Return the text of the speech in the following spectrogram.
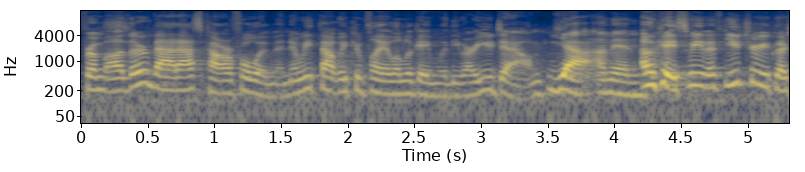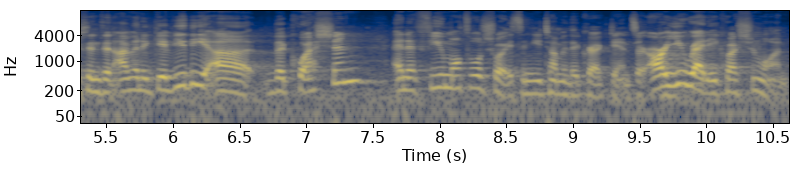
from other badass, powerful women, and we thought we could play a little game with you. Are you down? Yeah, I'm in. Okay, so we have a few trivia questions, and I'm going to give you the uh, the question and a few multiple choice, and you tell me the correct answer. Are you ready? Question one.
